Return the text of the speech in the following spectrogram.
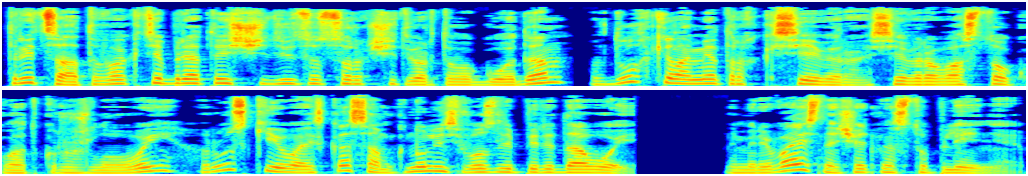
30 октября 1944 года в двух километрах к северу, северо-востоку от Кружловой, русские войска сомкнулись возле передовой, намереваясь начать наступление.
